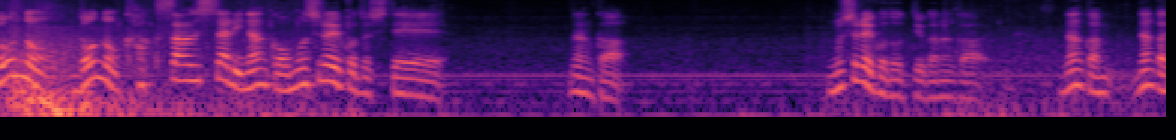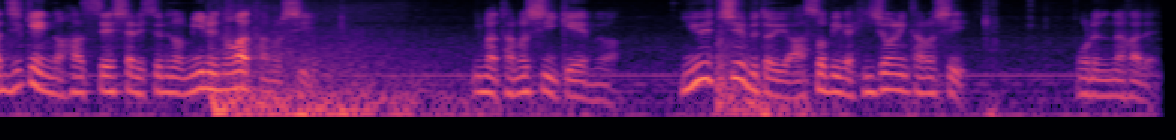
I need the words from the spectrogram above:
どんどん、どんどん拡散したり、なんか面白いことして、なんか、面白いことっていうかなんか、なんか、なんか事件が発生したりするのを見るのが楽しい。今楽しいゲームは。YouTube という遊びが非常に楽しい。俺の中で。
